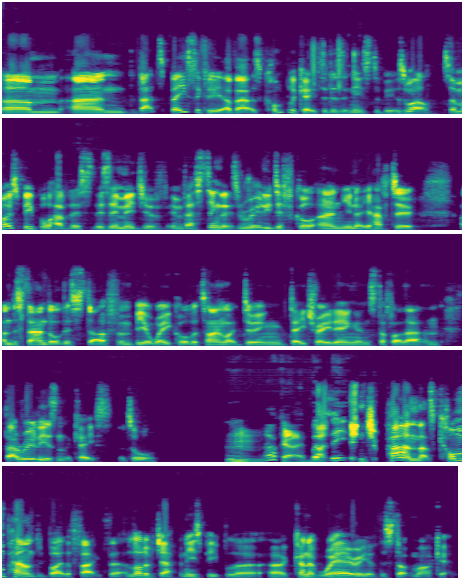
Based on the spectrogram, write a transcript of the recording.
Um, and that's basically about as complicated as it needs to be as well. So most people have this this image of investing that it's really difficult, and you know you have to understand all this stuff and be awake all the time, like doing day trading and stuff like that. And that really isn't the case at all. hmm Okay, but in Japan, that's compounded by the fact that a lot of Japanese people are, are kind of wary of the stock market.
